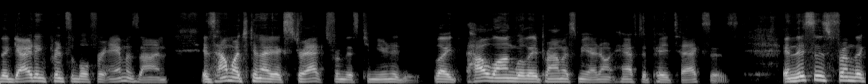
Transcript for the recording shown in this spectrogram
the guiding principle for amazon is how much can i extract from this community? Like how long will they promise me i don't have to pay taxes? And this is from the,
